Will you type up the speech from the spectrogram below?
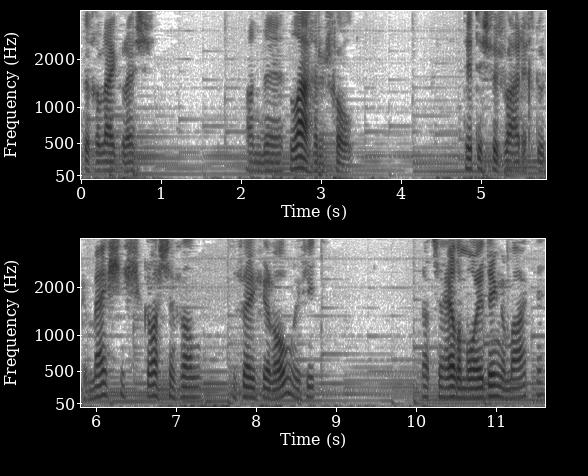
tegelijk les aan de lagere school. Dit is verzwaardigd door de meisjesklasse van de VGO. Je ziet dat ze hele mooie dingen maakten.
